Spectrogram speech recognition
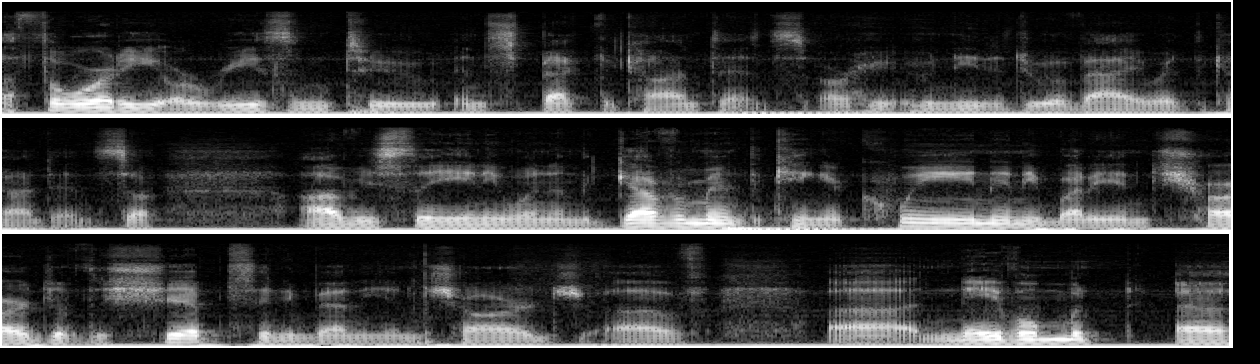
authority or reason to inspect the contents or who, needed to evaluate the contents. So obviously anyone in the government, the king or queen, anybody in charge of the ships, anybody in charge of uh, naval uh,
